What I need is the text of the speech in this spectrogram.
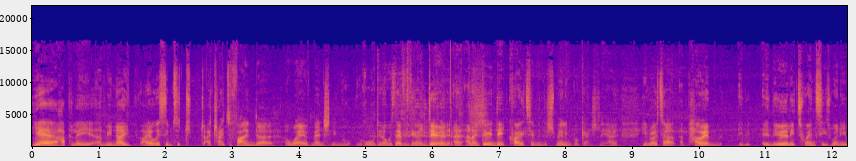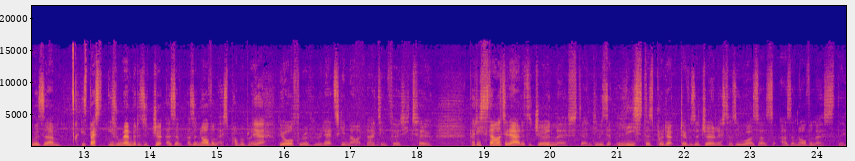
Yeah, happily. I mean, I, I always seem to, tr- I try to find a, a way of mentioning Roth in almost everything I do, and, and I do indeed quote him in the Schmeling book, actually. I, he wrote a, a poem in the early 20s when he was, um, he's best, he's remembered as a, as a, as a novelist, probably, Yeah. the author of the Radetzky March, 1932. But he started out as a journalist, and he was at least as productive as a journalist as he was as, as a novelist. The, you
